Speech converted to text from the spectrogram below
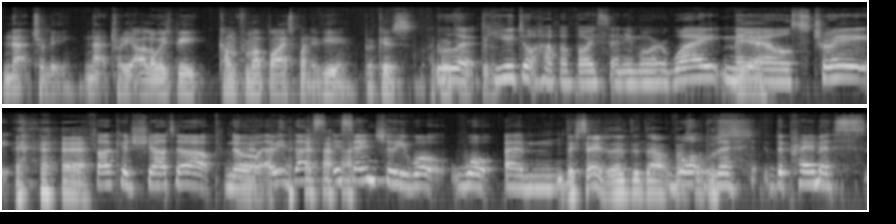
naturally, naturally, I'll always be come from a biased point of view because Look, from you don't have a voice anymore. White, male, straight. fucking shut up. No, Yeah. I mean that's essentially what what um They said uh, that, that that's what, what, was the the premise,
